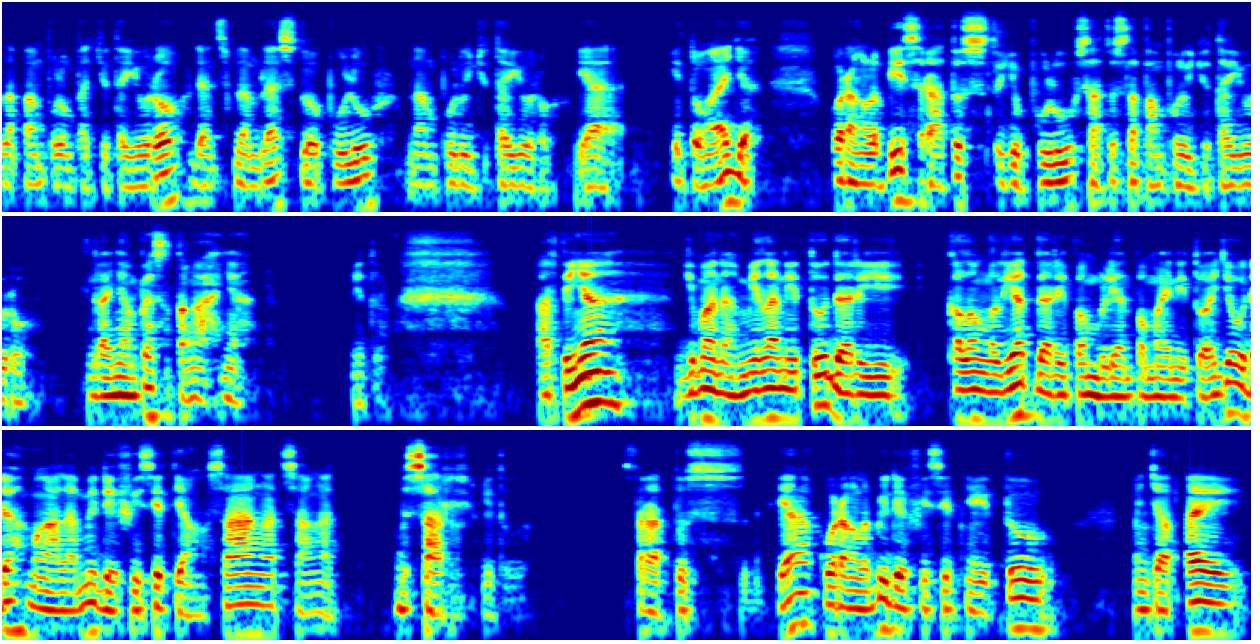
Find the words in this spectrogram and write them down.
84 juta euro dan 19-20 60 juta euro. Ya hitung aja kurang lebih 170 180 juta euro. Nggak nyampe setengahnya gitu. Artinya gimana? Milan itu dari kalau ngelihat dari pembelian pemain itu aja udah mengalami defisit yang sangat-sangat besar gitu. 100 ya kurang lebih defisitnya itu mencapai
